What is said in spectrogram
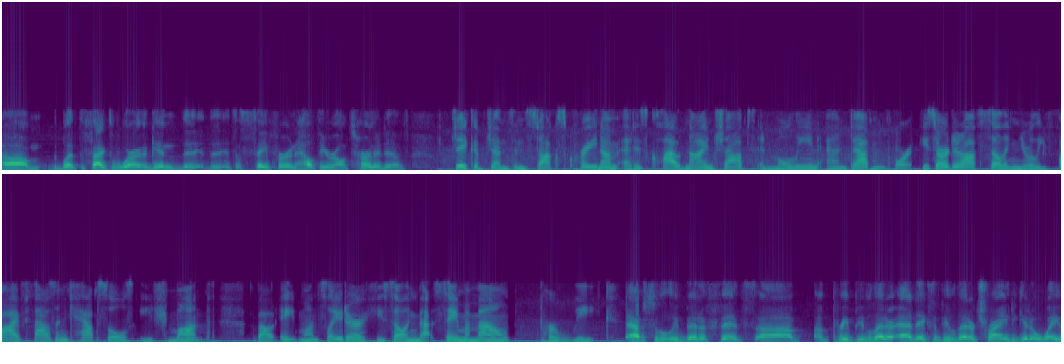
Um, but the fact of where, again, the, the, it's a safer and healthier alternative. Jacob Jensen stocks Kratom at his Cloud9 shops in Moline and Davenport. He started off selling nearly 5,000 capsules each month. About eight months later, he's selling that same amount per week. Absolutely benefits uh, people that are addicts and people that are trying to get away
